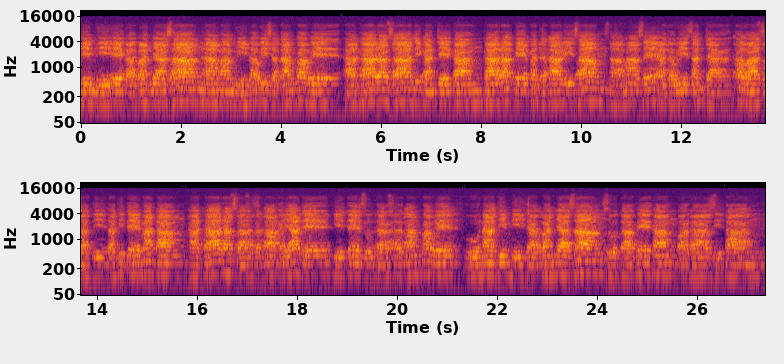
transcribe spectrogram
ทิมหิเอกปัญญาสังนามามิทวิสตังภเวอาคารสาธิกันเจกังการะเกปัจจตาลิสังสามาเสอัตวิสัญจังขวาสติตทิเตมาตังอัคารสาสตาขยาเตกิเตสุตัาสตังภเวอุนาทิมหิจาปัญญาสังสุตตาเพทังปะกาสิตัง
